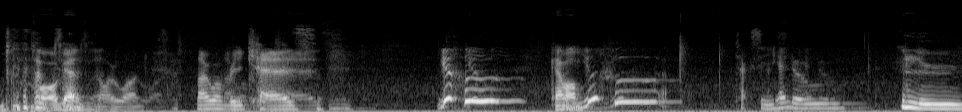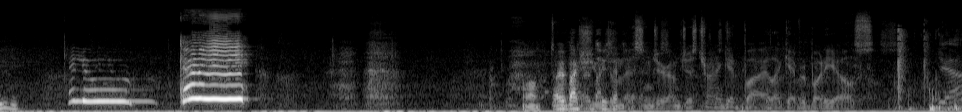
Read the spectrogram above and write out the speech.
Morgan. no one. No one really cares. Yoo-hoo! Come on. Yoo-hoo! Taxi, hello. Hello. Hello! Gary! Come on. Oh, back to I'm the messenger. I'm just trying to get by like everybody else. Yeah?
